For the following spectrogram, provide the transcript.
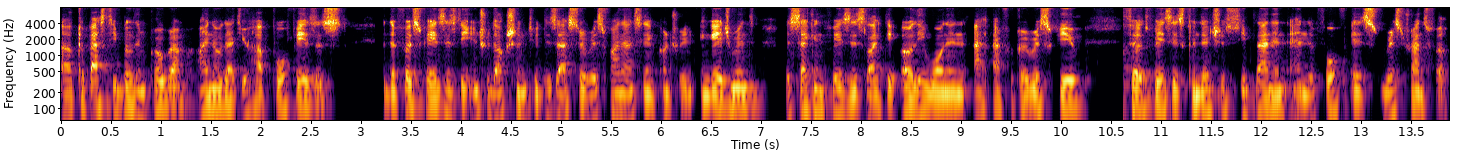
uh, capacity building program. I know that you have four phases. The first phase is the introduction to disaster risk financing and country engagement. The second phase is like the early warning Africa risk view. Third phase is contingency planning, and the fourth is risk transfer.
